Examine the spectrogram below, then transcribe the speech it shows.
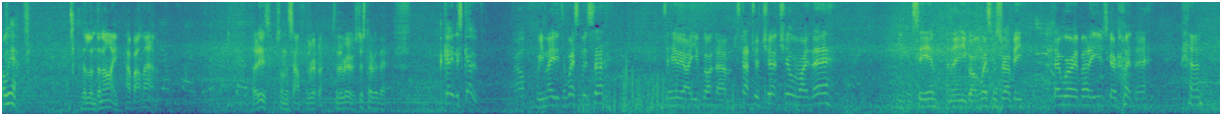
Oh yeah, the London Eye, how about that? That is, it's on the south of the river, so the river's just over there. Okay, let's go. Well, we made it to Westminster. So here we are, you've got um, statue of Churchill right there. You can see him, and then you've got Westminster Abbey. Don't worry about it, you just go right there. Um,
